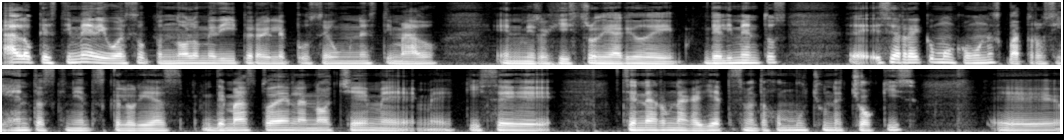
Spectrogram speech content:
a lo que estimé, digo, eso pues no lo medí, pero ahí le puse un estimado en mi registro diario de, de alimentos. Eh, cerré como con unas 400, 500 calorías de más. Toda en la noche me, me quise cenar una galleta, se me antojó mucho una choquis. Eh,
